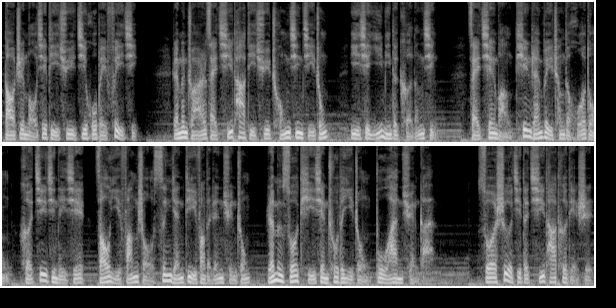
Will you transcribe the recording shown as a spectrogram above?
导致某些地区几乎被废弃，人们转而在其他地区重新集中。一些移民的可能性，在迁往天然卫城的活动和接近那些早已防守森严地方的人群中，人们所体现出的一种不安全感。所涉及的其他特点是，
